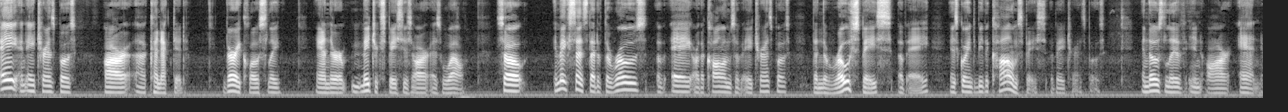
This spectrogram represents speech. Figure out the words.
A and A transpose are uh, connected very closely and their matrix spaces are as well. So it makes sense that if the rows of A are the columns of A transpose, then the row space of A is going to be the column space of A transpose. And those live in Rn.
